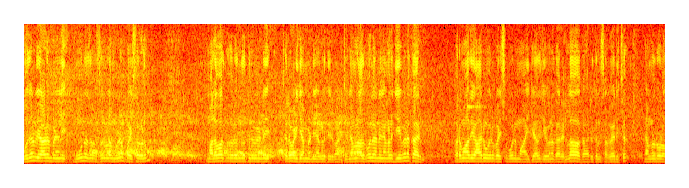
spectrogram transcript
ബുധൻ വ്യാഴം വെള്ളി മൂന്ന് ദിവസങ്ങളിലെ മുഴുവൻ പൈസകളും മലബാർ ദുരന്തത്തിന് വേണ്ടി ചെലവഴിക്കാൻ വേണ്ടി ഞങ്ങൾ തീരുമാനിച്ചു. ഞങ്ങൾ അതുപോലെ തന്നെ ഞങ്ങൾ ജീവനക്കാരും പരമാവധി ആരും ഒരു പൈസ പോലും വാങ്ങിക്കാതെ ജീവനക്കാർ എല്ലാ കാര്യത്തിലും സഹകരിച്ച് ഞങ്ങളോട്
